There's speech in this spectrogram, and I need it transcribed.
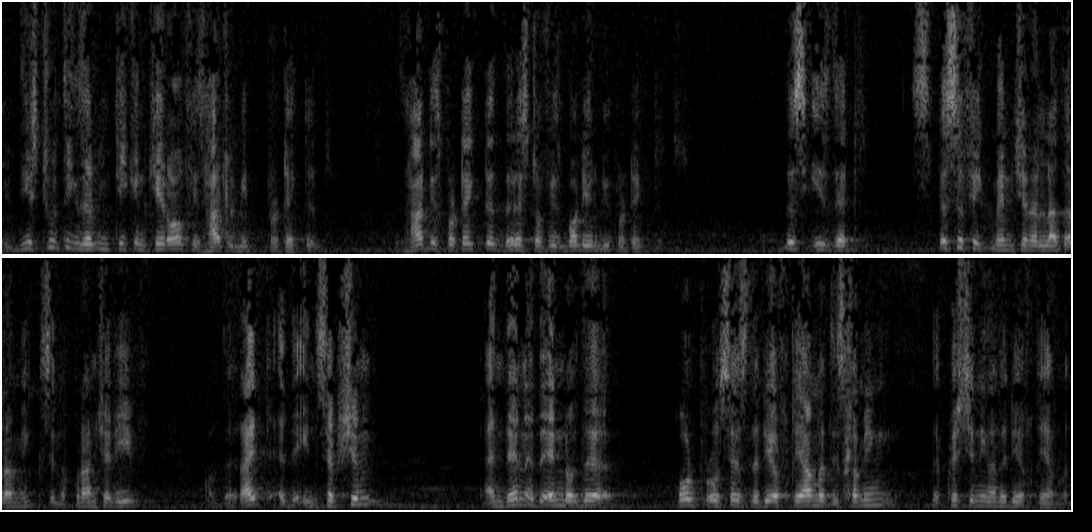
If these two things have been taken care of, his heart will be protected. His heart is protected, the rest of his body will be protected. This is that specific mention Allah Ta'ala makes in the Quran Sharif of the right at the inception and then at the end of the whole process, the day of Qiyamah is coming, the questioning on the day of Qiyamah.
